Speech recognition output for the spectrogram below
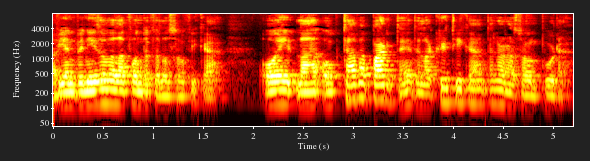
bienvenido a la Fonda Filosófica. Hoy la octava parte de la crítica de la razón pura.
